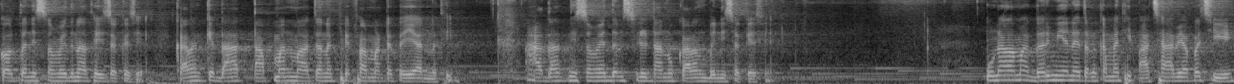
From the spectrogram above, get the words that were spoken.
કળતરની સંવેદના થઈ શકે છે. કારણ કે દાંત તાપમાનમાં અચાનક ફેરફાર માટે તૈયાર નથી. આ દાંતની સંવેદનશીલતાનું કારણ બની શકે છે. ઉનાળામાં ગરમી અને તડકામાંથી પાછા આવ્યા પછી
